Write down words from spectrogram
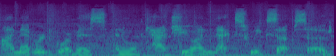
I'm Edward Gorbis, and we'll catch you on next week's episode.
